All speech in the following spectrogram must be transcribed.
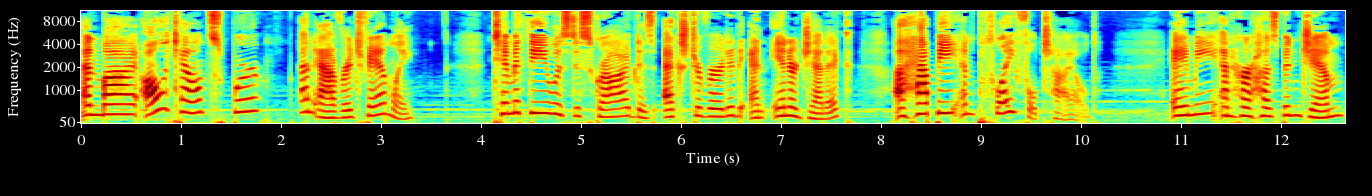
and by all accounts were an average family. Timothy was described as extroverted and energetic, a happy and playful child. Amy and her husband Jim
